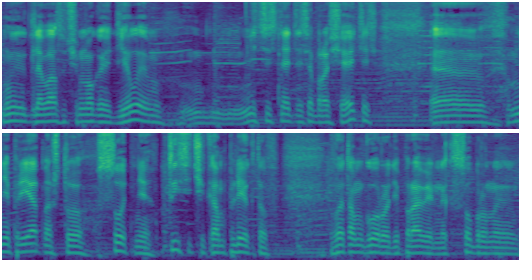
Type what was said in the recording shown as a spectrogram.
мы для вас очень многое делаем, не стесняйтесь, обращайтесь. Э, мне приятно, что сотни, тысячи комплектов в этом городе правильных собраны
